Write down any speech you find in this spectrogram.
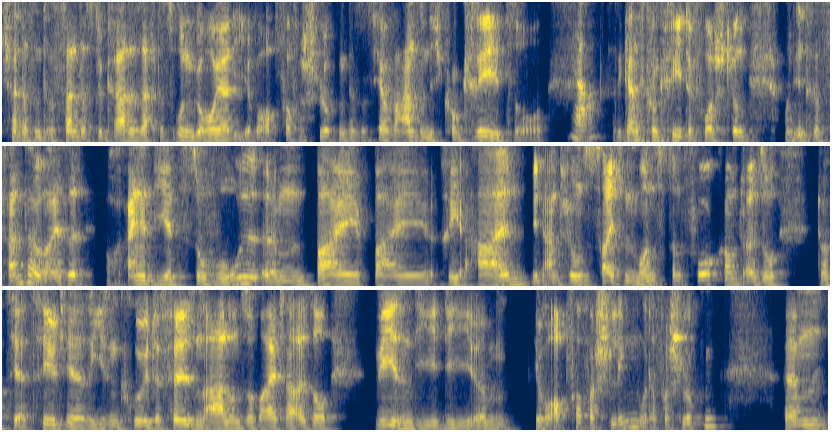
Ich fand das interessant, dass du gerade sagtest, Ungeheuer, die ihre Opfer verschlucken. Das ist ja wahnsinnig konkret so. Ja. eine ganz konkrete Vorstellung. Und interessanterweise auch eine, die jetzt sowohl ähm, bei, bei realen, in Anführungszeichen, Monstern vorkommt. Also, du hast ja erzählt, hier Riesenkröte, Felsenaal und so weiter. Also Wesen, die, die ähm, ihre Opfer verschlingen oder verschlucken ähm,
